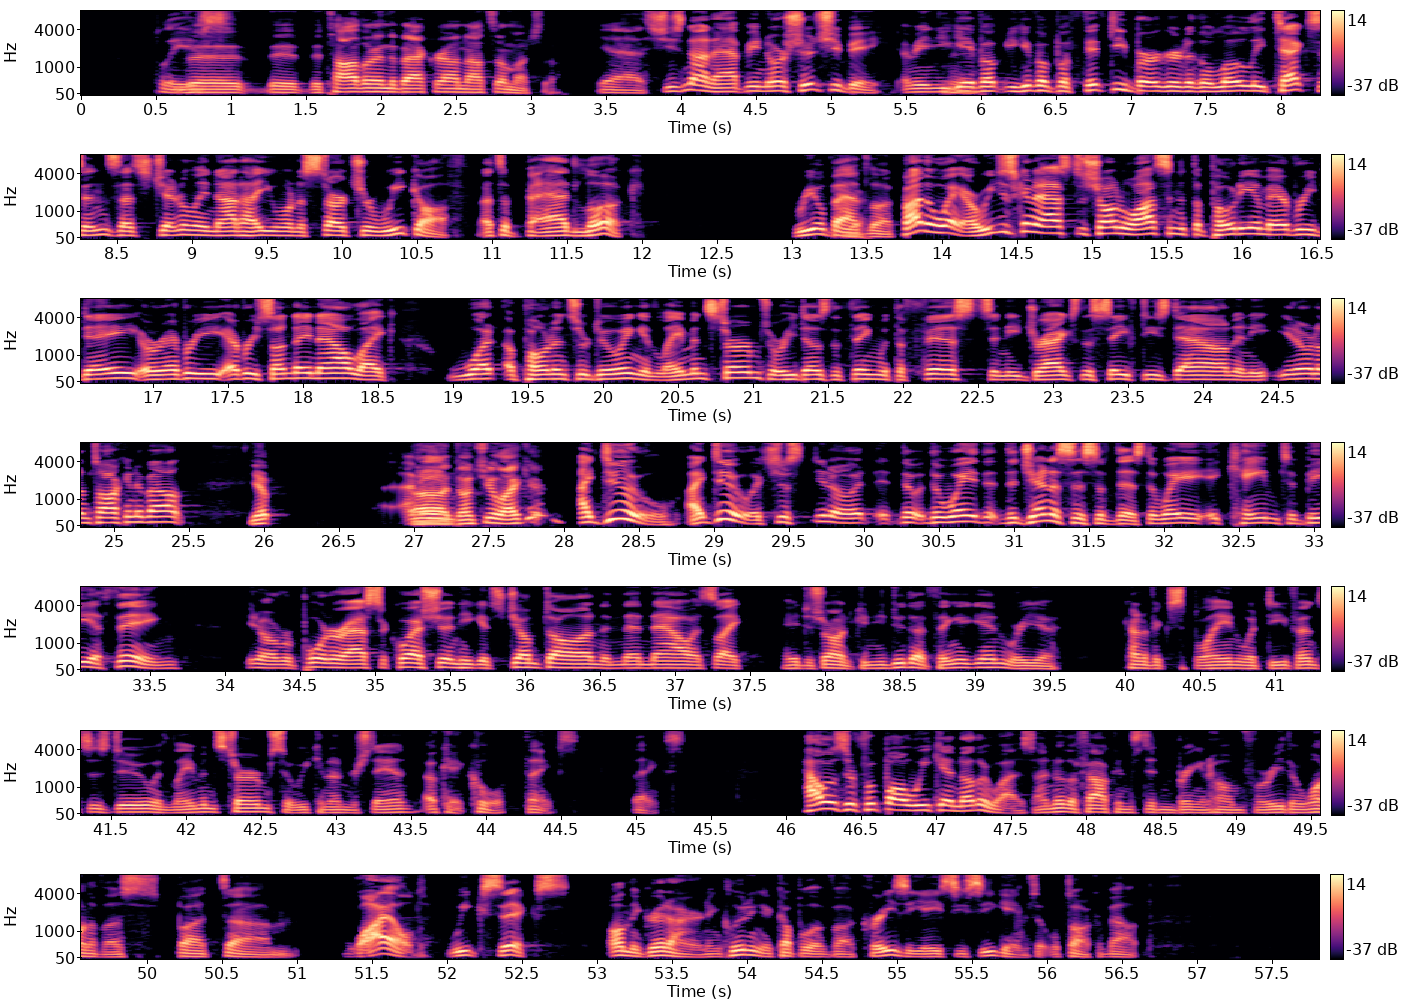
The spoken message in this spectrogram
Please, the, the the toddler in the background, not so much though. Yeah, she's not happy, nor should she be. I mean, you yeah. gave up you give up a fifty burger to the lowly Texans. That's generally not how you want to start your week off. That's a bad look. Real bad yeah. look. By the way, are we just going to ask Deshaun Watson at the podium every day or every every Sunday now, like what opponents are doing in layman's terms, where he does the thing with the fists and he drags the safeties down, and he, you know what I'm talking about? Yep. I mean, uh, don't you like it? I do. I do. It's just you know it, the the way that the genesis of this, the way it came to be a thing. You know, a reporter asks a question, he gets jumped on, and then now it's like, hey, Deshaun, can you do that thing again where you kind of explain what defenses do in layman's terms so we can understand? Okay, cool. Thanks. Thanks. How was their football weekend otherwise? I know the Falcons didn't bring it home for either one of us, but um, wild week six on the gridiron, including a couple of uh, crazy ACC games that we'll talk about.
